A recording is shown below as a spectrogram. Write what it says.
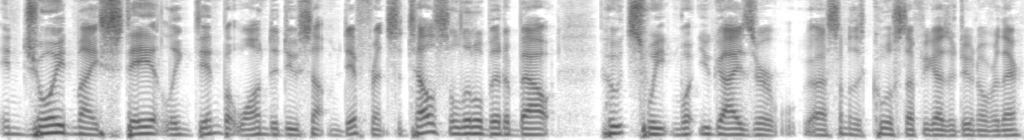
enjoyed my stay at LinkedIn, but wanted to do something different. So tell us a little bit about Hootsuite and what you guys are, uh, some of the cool stuff you guys are doing over there.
